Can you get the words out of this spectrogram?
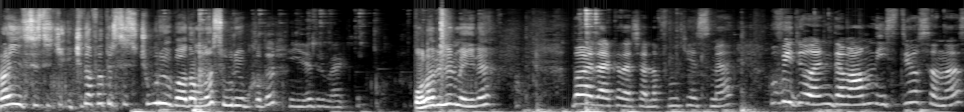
Ryan ses içi iki defadır ses içi vuruyor bu adam. Nasıl vuruyor bu kadar? Hiledir belki. Olabilir mi yine? Bu arada arkadaşlar lafımı kesme. Bu videoların devamını istiyorsanız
